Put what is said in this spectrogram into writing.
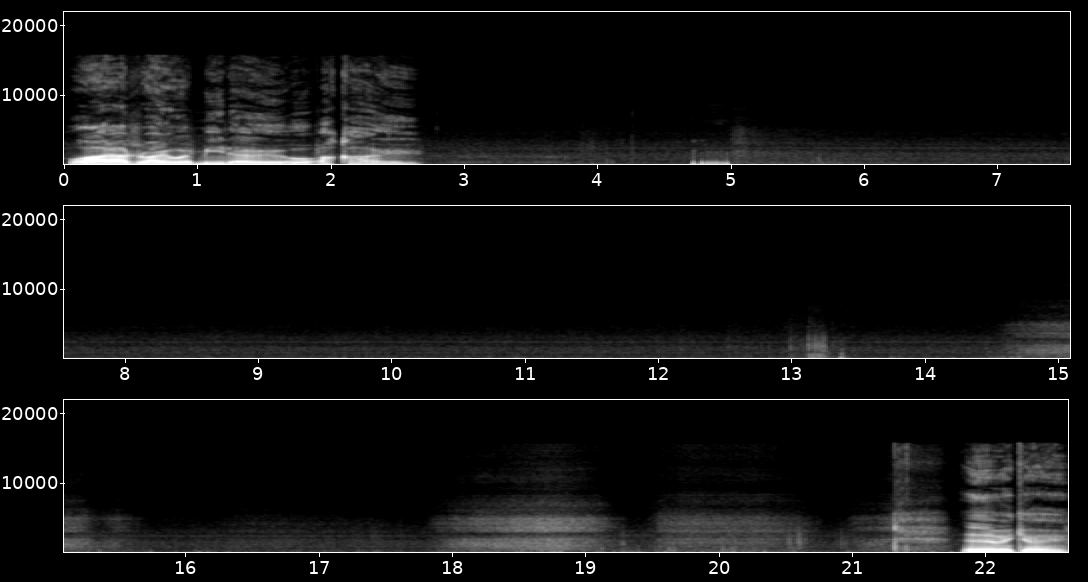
what I was running with Mino or Akai. There we go.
